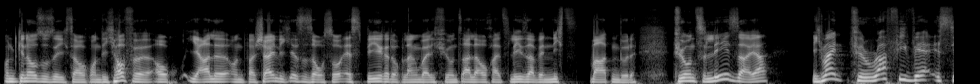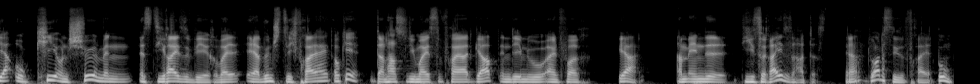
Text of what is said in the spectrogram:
Und genauso sehe ich es auch. Und ich hoffe auch ihr alle, und wahrscheinlich ist es auch so, es wäre doch langweilig für uns alle, auch als Leser, wenn nichts warten würde. Für uns Leser, ja, ich meine, für Ruffy wäre es ja okay und schön, wenn es die Reise wäre, weil er wünscht sich Freiheit. Okay, dann hast du die meiste Freiheit gehabt, indem du einfach, ja, am Ende diese Reise hattest. Ja, du hattest diese Freiheit. Boom.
